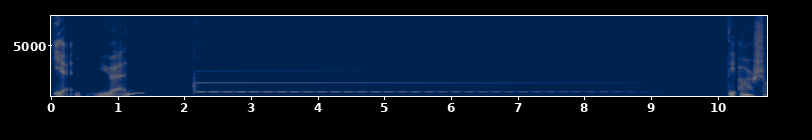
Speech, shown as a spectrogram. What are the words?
演员。第二首，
